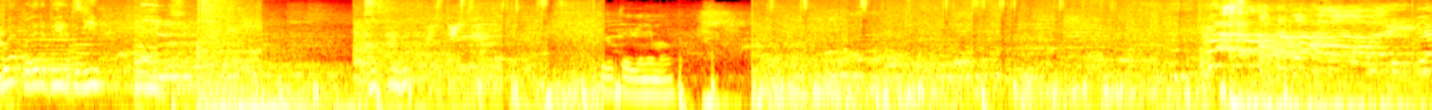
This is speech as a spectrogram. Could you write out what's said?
voy a poder ver bien. Que ahí viene Mau. ¡Ya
